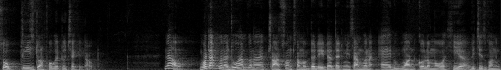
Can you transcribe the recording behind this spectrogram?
So please don't forget to check it out. Now, what I'm going to do, I'm going to transform some of the data. That means I'm going to add one column over here, which is going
